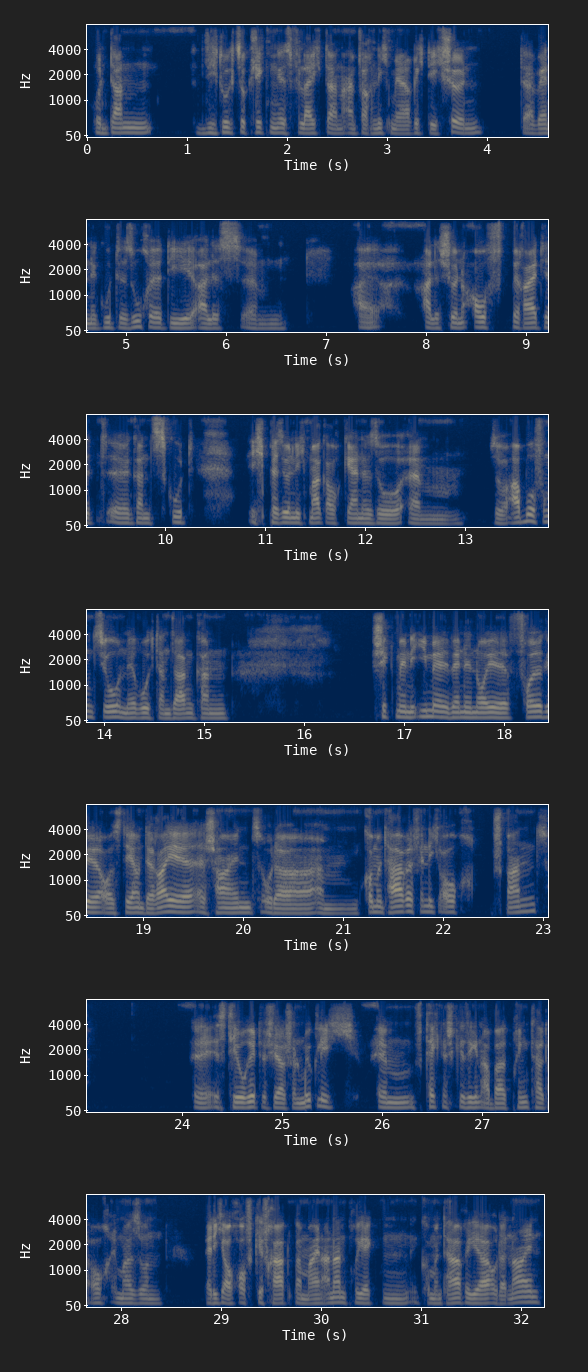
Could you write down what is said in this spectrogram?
Und dann sich durchzuklicken, ist vielleicht dann einfach nicht mehr richtig schön. Da wäre eine gute Suche, die alles, ähm, alles schön aufbereitet, äh, ganz gut. Ich persönlich mag auch gerne so, ähm, so Abo-Funktionen, ne, wo ich dann sagen kann, schick mir eine E-Mail, wenn eine neue Folge aus der und der Reihe erscheint oder ähm, Kommentare finde ich auch spannend äh, ist theoretisch ja schon möglich, ähm, technisch gesehen, aber bringt halt auch immer so ein, werde ich auch oft gefragt bei meinen anderen Projekten, Kommentare ja oder nein.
